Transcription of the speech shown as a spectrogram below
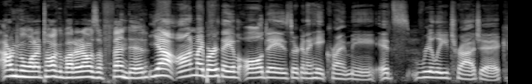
I don't even want to talk about it. I was offended. Yeah, on my birthday of all days, they're gonna hate crime me. It's really tragic.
